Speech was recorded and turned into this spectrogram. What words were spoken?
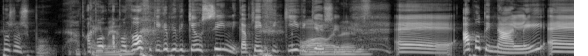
πώς να σου πω, Α, το απο, καημένο. αποδόθηκε κάποια δικαιοσύνη, κάποια ηθική Wow, δικαιοσύνη. ναι, ναι. Ε, από την άλλη, ε,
